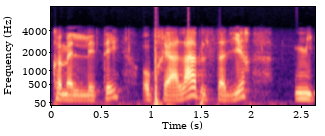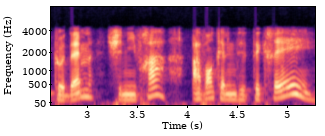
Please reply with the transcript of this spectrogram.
comme elle l'était au préalable, c'est-à-dire Mikodem, chez Nifra, avant qu'elle n'ait été créée.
